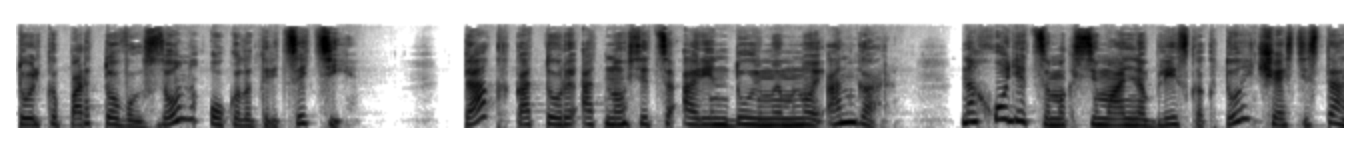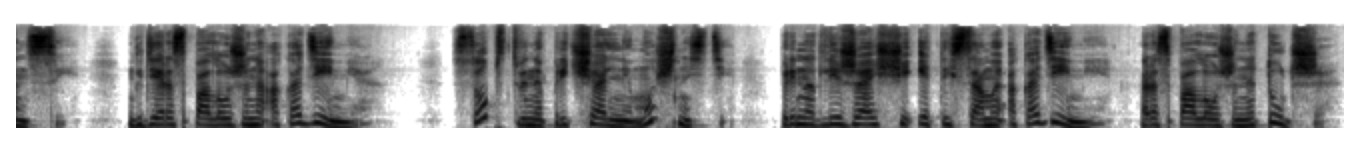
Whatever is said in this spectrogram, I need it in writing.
только портовых зон около 30. Так, который относится арендуемый мной ангар, находится максимально близко к той части станции, где расположена академия. Собственно, причальные мощности, принадлежащие этой самой академии, расположены тут же –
